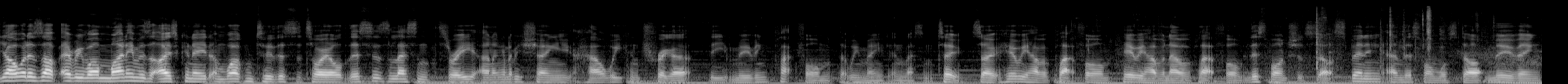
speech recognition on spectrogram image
Yo, what is up everyone? My name is Ice Grenade and welcome to this tutorial. This is lesson 3 and I'm going to be showing you how we can trigger the moving platform that we made in lesson 2. So here we have a platform, here we have another platform. This one should start spinning and this one will start moving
